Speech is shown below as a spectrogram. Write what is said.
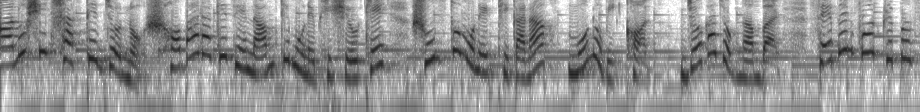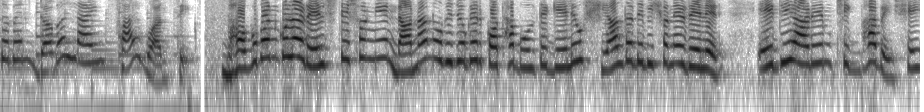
মানসিক স্বাস্থ্যের জন্য সবার আগে যে নামটি মনে ভেসে ওঠে, সুস্থ মনের ঠিকানা মনোবীক্ষণ। যোগাযোগ number seven four triple seven double nine five one six Bhagwangola rail station নিয়ে নানান অভিযোগের কথা বলতে গেলেও শিয়ালদা ডিভিশনের রেলের এডিআরএম ঠিকভাবে সেই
